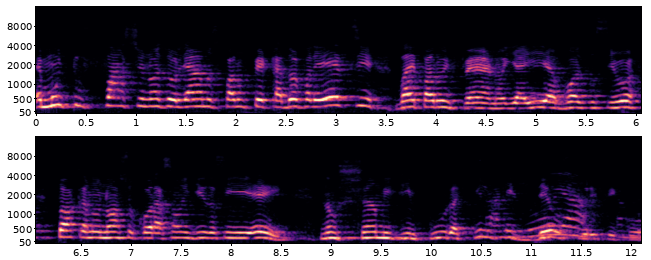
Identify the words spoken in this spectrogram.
É muito fácil nós olharmos para um pecador e falar, esse vai para o inferno. E aí a voz do Senhor toca no nosso coração e diz assim: Ei, não chame de impuro aquilo que Aleluia. Deus purificou.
